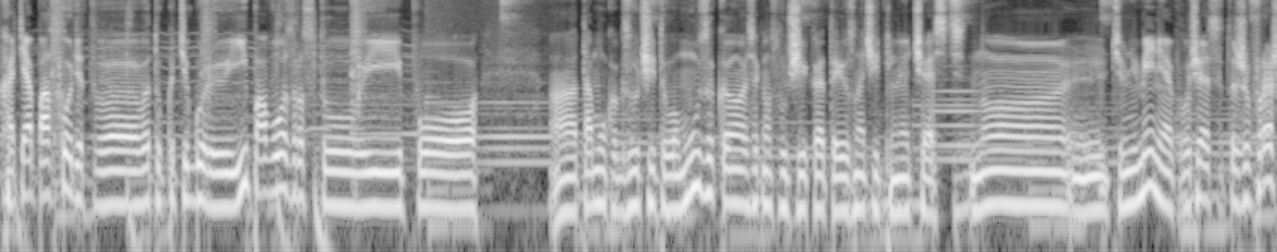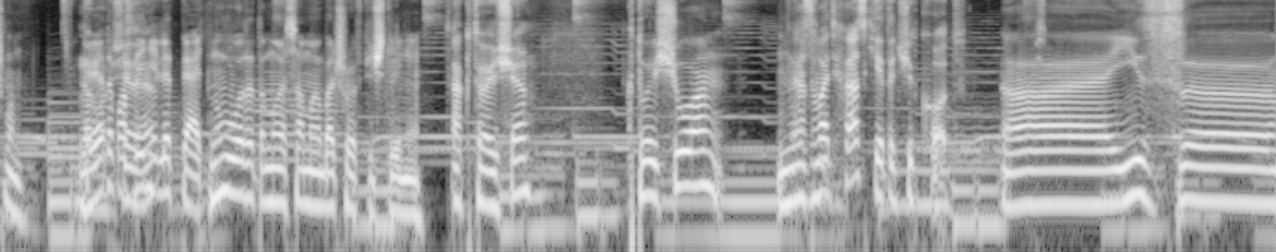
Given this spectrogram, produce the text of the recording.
Хотя подходит в, в эту категорию и по возрасту, и по а, тому, как звучит его музыка, во всяком случае, какая-то ее значительная часть. Но, э, тем не менее, получается, это же фрешман. Ну, и это последние да. лет пять. Ну вот, это мое самое большое впечатление. А кто еще? Кто еще? Назвать Хаски это чит-код. А, из... э,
